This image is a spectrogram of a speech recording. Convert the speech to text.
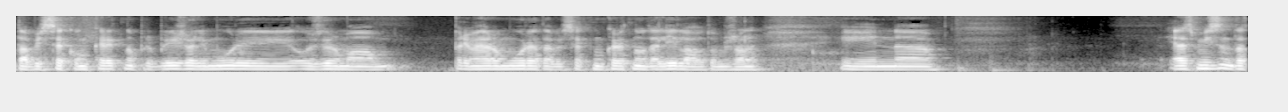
da bi se konkretno približali Muri, oziroma primeru Mure, da bi se konkretno dalila v tom žal. In uh, jaz mislim, da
